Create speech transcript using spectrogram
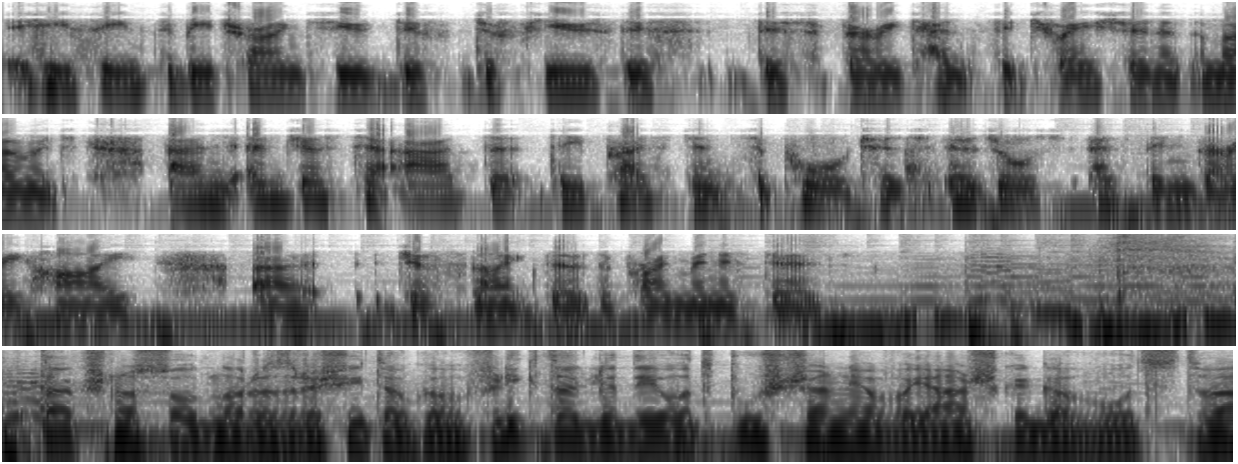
he seems to be trying to dif- diffuse this this very tense situation at the moment. And and just to add that the president's support has has also has been very high, uh, just like the the prime minister's. Takšno sodno razrešitev konflikta glede odpuščanja vojaškega vodstva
